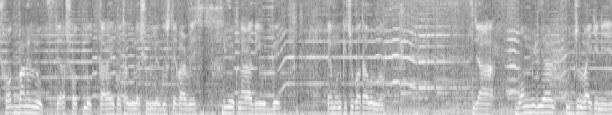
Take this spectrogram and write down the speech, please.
সৎ বানের লোক, যারা সৎ লোক, তারা এই কথাগুলো শুনলে বুঝতে পারবে, বিবেক নাড়া দিয়ে উঠবে। এমন কিছু কথা বলব যা বং মিডিয়ার উজ্জ্বল ভাইকে নিয়ে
